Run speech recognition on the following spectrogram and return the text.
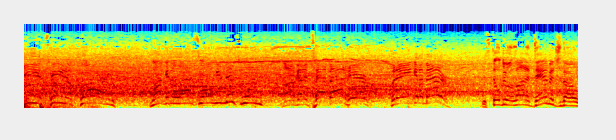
Guillotine applied. Not gonna last long in this one. I'm going to tap out here, but it ain't going to matter. You still do a lot of damage, though.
